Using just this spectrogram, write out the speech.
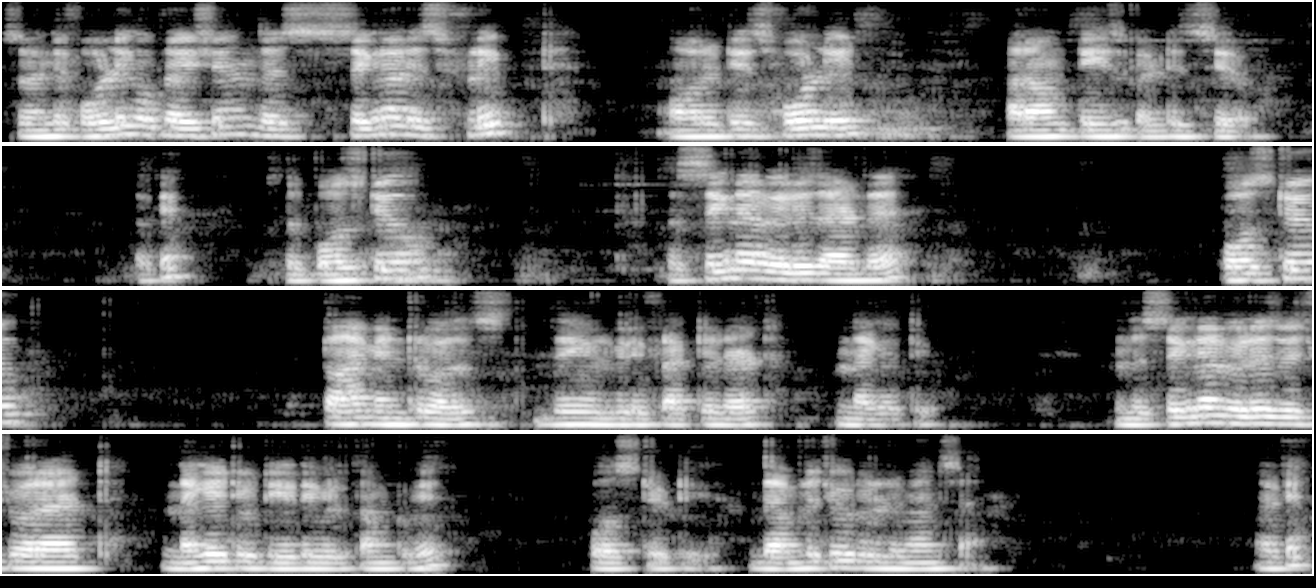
So in the folding operation the signal is flipped or it is folded around t is equal to 0 okay? So the positive the signal values at the positive time intervals they will be reflected at negative. And the signal values which were at negative t they will come to a positive t. The amplitude will remain same. Okay?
